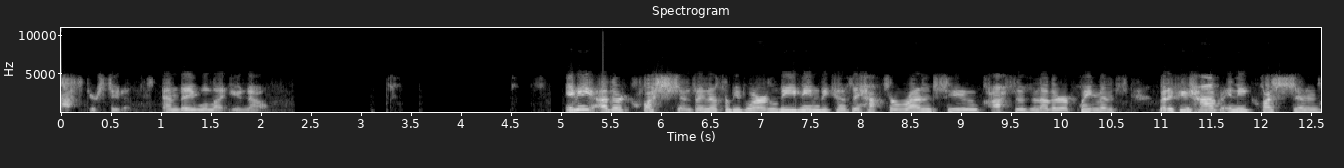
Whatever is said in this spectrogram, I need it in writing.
ask your students, and they will let you know. Any other questions? I know some people are leaving because they have to run to classes and other appointments, but if you have any questions,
